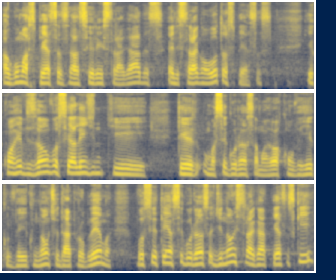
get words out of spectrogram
algumas peças a serem estragadas, elas estragam outras peças. E com a revisão, você além de, de ter uma segurança maior com o veículo, o veículo não te dar problema, você tem a segurança de não estragar peças que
